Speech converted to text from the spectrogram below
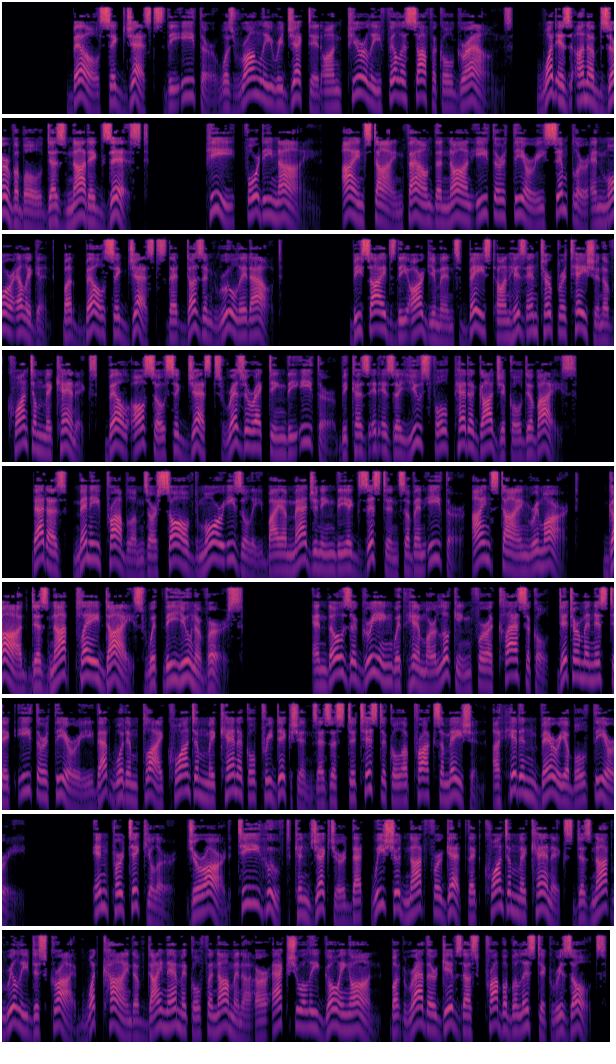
Bell suggests the ether was wrongly rejected on purely philosophical grounds. What is unobservable does not exist. p. 49. Einstein found the non-ether theory simpler and more elegant, but Bell suggests that doesn't rule it out. Besides the arguments based on his interpretation of quantum mechanics, Bell also suggests resurrecting the ether because it is a useful pedagogical device. That is, many problems are solved more easily by imagining the existence of an ether. Einstein remarked, God does not play dice with the universe. And those agreeing with him are looking for a classical, deterministic ether theory that would imply quantum mechanical predictions as a statistical approximation, a hidden variable theory. In particular, Gerard T. Hooft conjectured that, we should not forget that quantum mechanics does not really describe what kind of dynamical phenomena are actually going on, but rather gives us probabilistic results.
